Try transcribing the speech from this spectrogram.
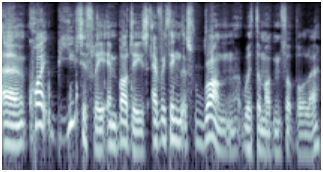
um, quite beautifully embodies everything that's wrong with the modern footballer.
